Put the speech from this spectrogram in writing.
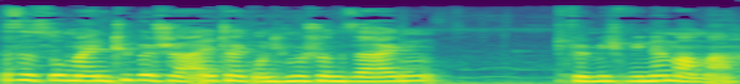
Das ist so mein typischer Alltag und ich muss schon sagen, ich fühle mich wie eine Mama.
